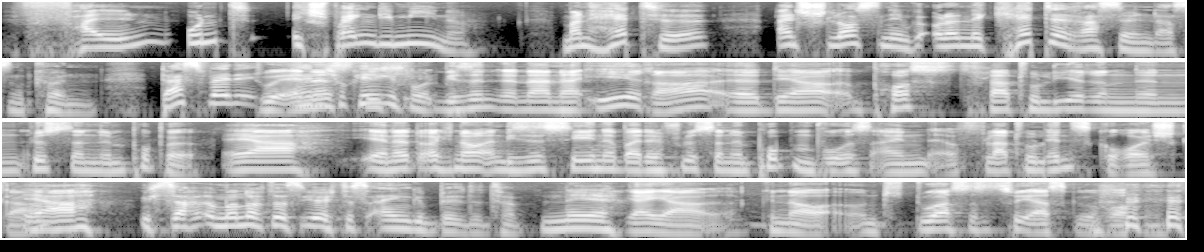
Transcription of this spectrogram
fallen und ich spreng die Mine. Man hätte ein Schloss nehmen oder eine Kette rasseln lassen können. Das wäre Du erinnerst okay dich, gefunden. wir sind in einer Ära äh, der postflatulierenden, flüsternden Puppe. Ja, erinnert euch noch an diese Szene bei den flüsternden Puppen, wo es ein äh, Flatulenzgeräusch gab? ja, Ich sag immer noch, dass ihr euch das eingebildet habt. nee. Ja, ja, genau. Und du hast es zuerst gerochen.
